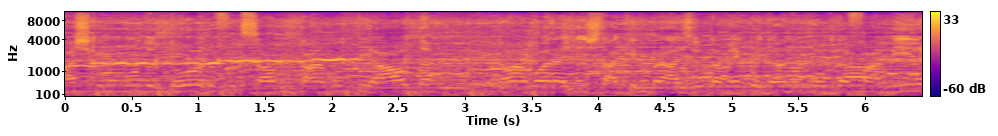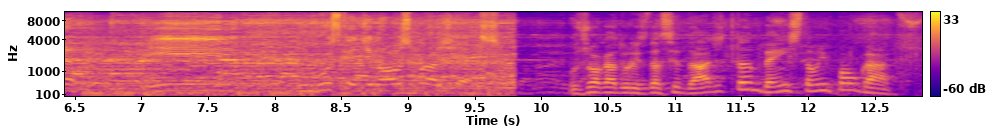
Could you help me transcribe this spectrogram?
Acho que no mundo todo o futsal não está muito em alta. Então agora a gente está aqui no Brasil também cuidando um pouco da família e em busca de novos projetos. Os jogadores da cidade também estão empolgados.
